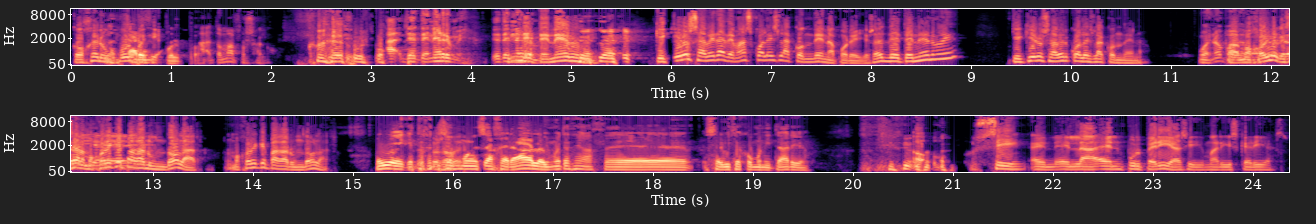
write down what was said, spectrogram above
coger un pulpo y un decir, pulpo. a tomar por saco. Con el pulpo. Ah, detenerme, detenerme. Detenerme. que quiero saber además cuál es la condena por ello. ¿sabes? Detenerme, que quiero saber cuál es la condena. Bueno, a lo mejor, yo que sé, a lo mejor hay que pagar un dólar. A lo mejor hay que pagar un dólar. Oye, que esta gente Pues ver. muy exagerados, lo mismo te hacen hacer servicios comunitarios. Oh, sí, en, en, la, en pulperías y marisquerías.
